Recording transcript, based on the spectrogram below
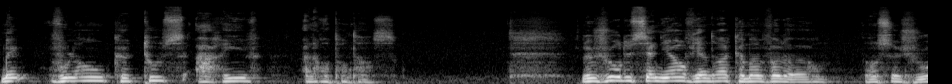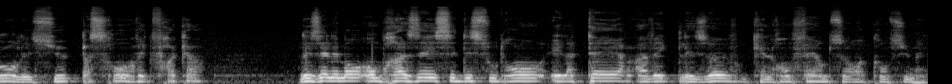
mais voulant que tous arrivent à la repentance. Le jour du Seigneur viendra comme un voleur. En ce jour, les cieux passeront avec fracas. Les éléments embrasés se dessoudront et la terre, avec les œuvres qu'elle renferme, sera consumée.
